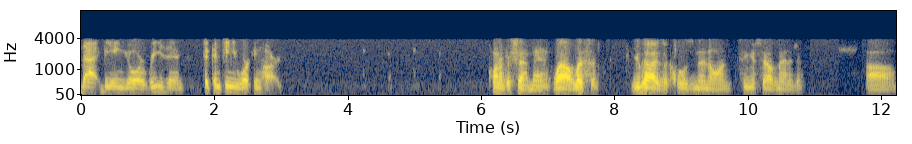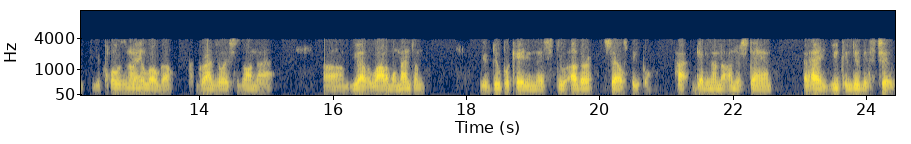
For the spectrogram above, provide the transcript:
that being your reason to continue working hard. Hundred percent, man. Well, listen, you guys are closing in on senior sales manager. Um, you're closing on Right. your logo. Congratulations on that. Um, you have a lot of momentum. You're duplicating this through other salespeople, getting them to understand that hey, you can do this too.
